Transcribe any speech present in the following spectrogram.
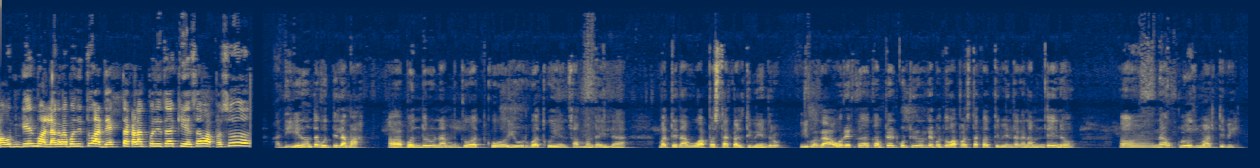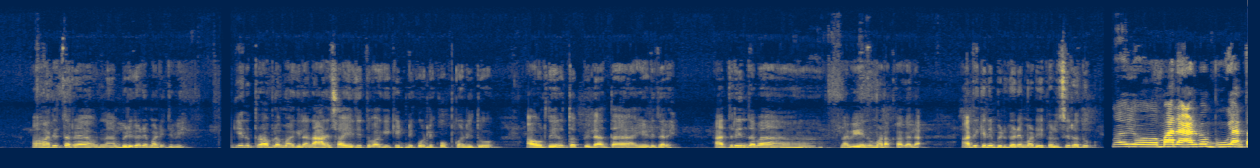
ಅವ್ರಿಗೇನು ಮೊಲ್ಲಾಗ್ರ ಬಂದಿತ್ತು ಅದೇ ತಗೊಳಕ್ ಬಂದಿದ್ದ ಕೇಸ ವಾಪಸ್ಸು? ಅದೇನು ಅಂತ ಗೊತ್ತಿಲ್ಲಮ್ಮ. ಬಂದರು ನಮಗೂ ಅದಕ್ಕೂ ಇವ್ರಿಗೂ ಅದಕ್ಕೂ ಏನು ಸಂಬಂಧ ಇಲ್ಲ. ಮತ್ತು ನಾವು ವಾಪಸ್ ತಗೊಳ್ತೀವಿ ಅಂದರು. ಇವಾಗ ಅವರೇ ಕಂಪ್ಲೇಂಟ್ ಕೊಟ್ಟಿರೋದ್ರೆ ಬಂದು ವಾಪಸ್ ತಗೊಳ್ತೀವಿ ಅಂದಾಗ ನಮ್ಮದೇನು ನಾವು ಕ್ಲೋಸ್ ಮಾಡ್ತೀವಿ. ಅದೇ ಥರ ಅವನ್ನ ಬಿಡುಗಡೆ ಮಾಡಿದ್ದೀವಿ ಏನು ಪ್ರಾಬ್ಲಮ್ ಆಗಿಲ್ಲ. ನಾನೇ ಸಾಯೋಜಿತವಾಗಿ ಕಿಡ್ನಿ ಕೊಡ್ಲಿಕ್ಕೆ ಒಪ್ಕೊಂಡಿದ್ದು. ಅವ್ರದ್ದೇನು ತಪ್ಪಿಲ್ಲ ಅಂತ ಹೇಳಿದ್ದಾರೆ. ಅದರಿಂದವ ನಾವೇನು ಮಾಡೋಕ್ಕಾಗಲ್ಲ. ಅದಕ್ಕೆ ಬಿಡುಗಡೆ ಮಾಡಿ ಕಳಿಸಿರೋದು. ಅಯ್ಯೋ ಮನಾಳಿ ಬೂ ಅಂತ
